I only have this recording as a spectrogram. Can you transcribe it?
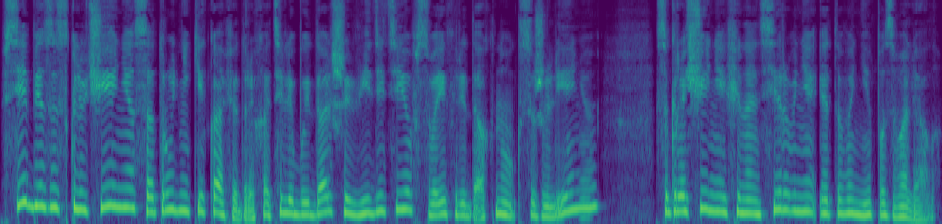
Все без исключения сотрудники кафедры хотели бы и дальше видеть ее в своих рядах, но, к сожалению, сокращение финансирования этого не позволяло.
